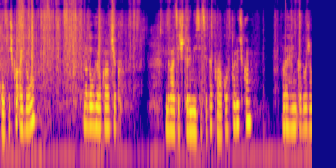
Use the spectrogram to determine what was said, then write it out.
кофточка Айдо. На довгий рукавчик. 24 місяці така ковтулечка. Легенька дуже.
